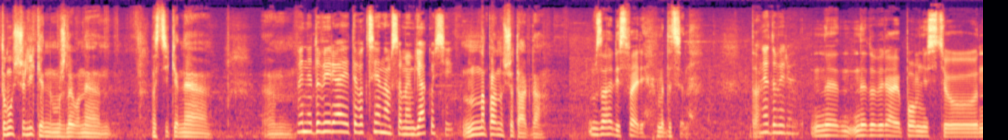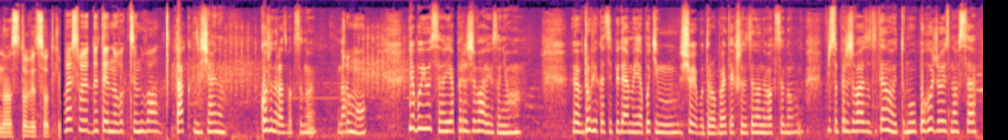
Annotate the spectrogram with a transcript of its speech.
тому що ліки, можливо, не настільки не. Ем, Ви не довіряєте вакцинам самим якості? напевно, що так, так. Да. Взагалі сфері медицини. Так. Не довіряєте. Не, не довіряю повністю на 100%. Ви свою дитину вакцинували? Так, звичайно. Кожен раз вакциную. Да. Чому? Я боюся, я переживаю за нього. Е, Вдруг якась епідемія, потім що я буду робити, якщо дитина не вакцинована? Просто переживаю за дитину і тому погоджуюсь на все.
